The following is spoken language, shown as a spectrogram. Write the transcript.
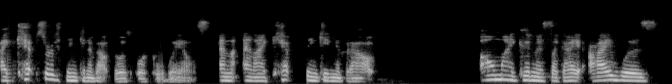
I kept sort of thinking about those orca whales. And, and I kept thinking about, oh my goodness, like I, I was,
